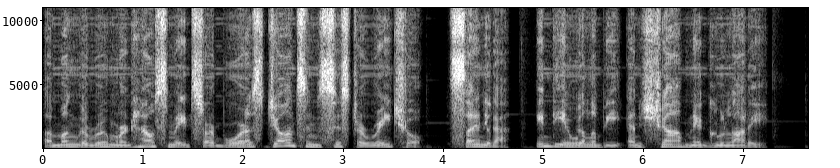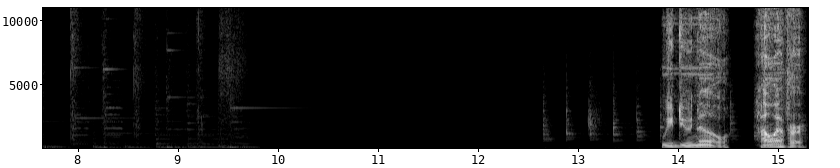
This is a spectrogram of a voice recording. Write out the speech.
Among the rumoured housemates are Boris Johnson's sister Rachel, Sinitta, India Willoughby and Shobna Gulati. We do know, however,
